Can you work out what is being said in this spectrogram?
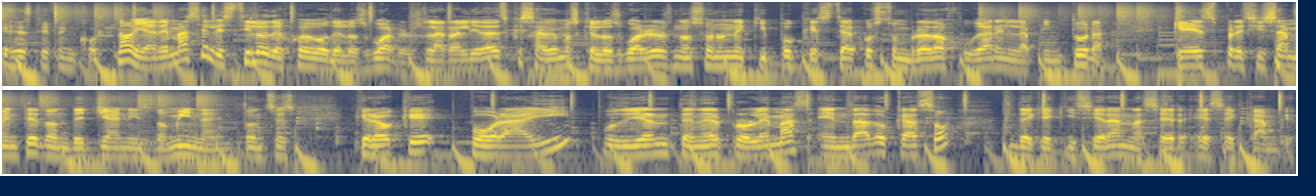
es Stephen Curry. No, y además el estilo de juego de los Warriors. La realidad es que sabemos que los Warriors no son un equipo que esté acostumbrado a jugar en la pintura, que es precisamente donde Giannis domina. Entonces, creo que por ahí podrían tener problemas en dado caso de que quisieran hacer ese cambio.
